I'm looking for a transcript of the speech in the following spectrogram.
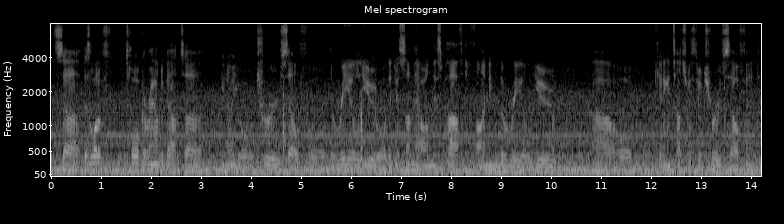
it's uh, there's a lot of talk around about uh, you know your true self or the real you, or that you're somehow on this path to finding the real you, uh, or getting in touch with your true self. And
